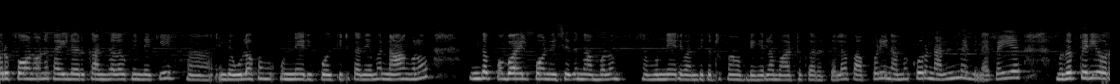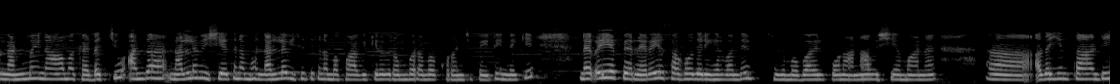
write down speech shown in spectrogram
ஒரு ஃபோன் ஒன்று கையில் இருக்குது அந்த அளவுக்கு இன்றைக்கி இந்த உலகம் முன்னேறி போய்கிட்டு இருக்குது அதே மாதிரி நாங்களும் இந்த மொபைல் ஃபோன் விஷயத்தை நம்மளும் முன்னேறி வந்துக்கிட்டு இருக்கோம் அப்படிங்கிற மாற்று கருத்தில். அப்போ அப்படி நமக்கு ஒரு நன்மை நிறைய மிகப்பெரிய ஒரு நன்மை நாம் கிடச்சும் அந்த நல்ல விஷயத்தை நம்ம நல்ல விஷயத்துக்கு நம்ம பாவிக்கிறது ரொம்ப ரொம்ப குறைஞ்சி போயிட்டு இன்றைக்கி நிறைய பேர் நிறைய சகோதரிகள் வந்து இந்த மொபைல் ஃபோன் ஆனால் அனாவசியமான அதையும் தாண்டி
